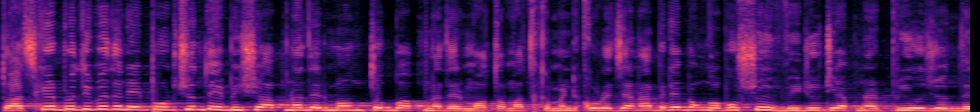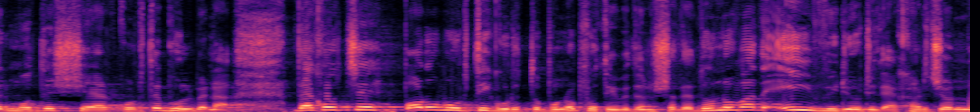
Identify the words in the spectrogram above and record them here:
তো আজকের প্রতিবেদন এই পর্যন্ত এই বিষয়ে আপনাদের মন্তব্য, আপনাদের মতামত কমেন্ট করে জানাবেন এবং অবশ্যই ভিডিওটি আপনার প্রিয়জনদের মধ্যে শেয়ার করতে ভুলবে না। দেখা হচ্ছে পরবর্তী গুরুত্বপূর্ণ প্রতিবেদনের সাথে। ধন্যবাদ এই ভিডিওটি দেখার জন্য।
